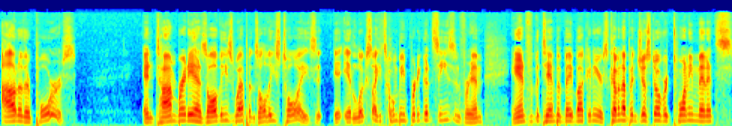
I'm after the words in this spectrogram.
out of their pores. And Tom Brady has all these weapons, all these toys. It, it, it, looks like it's going to be a pretty good season for him and for the Tampa Bay Buccaneers. Coming up in just over 20 minutes,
